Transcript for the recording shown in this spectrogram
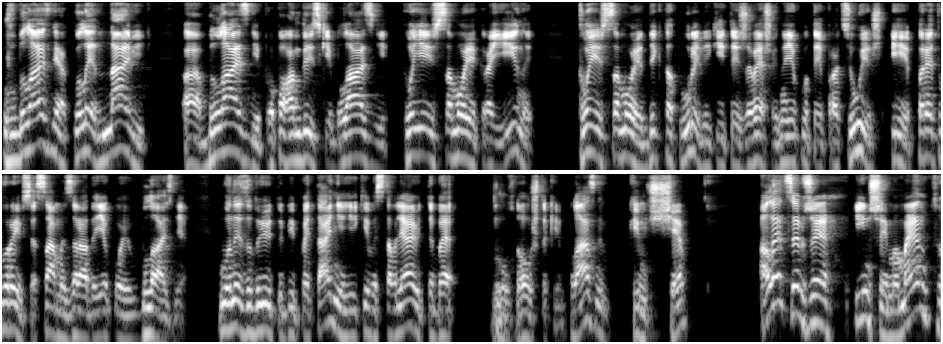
в блазня, коли навіть е, блазні, пропагандистські блазні твоєї ж самої країни, твоєї ж самої диктатури, в якій ти живеш і на яку ти працюєш, і перетворився саме заради якої в блазня, вони задають тобі питання, які виставляють тебе, ну знову ж таки, блазним, ким ще. Але це вже інший момент е,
